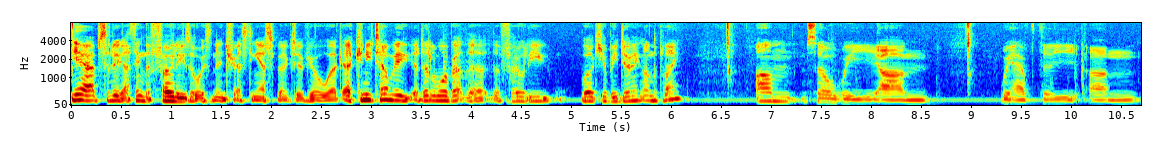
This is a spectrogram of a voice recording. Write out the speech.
Yeah, absolutely. I think the Foley is always an interesting aspect of your work. Uh, can you tell me a little more about the, the Foley work you'll be doing on the play? Um, so we um, we have the um,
